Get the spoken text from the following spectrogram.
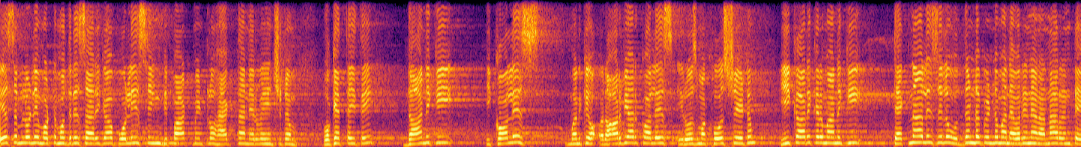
దేశంలోనే మొట్టమొదటిసారిగా పోలీసింగ్ డిపార్ట్మెంట్లో హ్యాక్తా నిర్వహించడం ఒక ఎత్తైతే దానికి ఈ కాలేజ్ మనకి ఆర్వీఆర్ కాలేజ్ ఈరోజు మాకు హోస్ట్ చేయడం ఈ కార్యక్రమానికి టెక్నాలజీలో ఉద్దండపిండం అని ఎవరైనా అన్నారంటే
